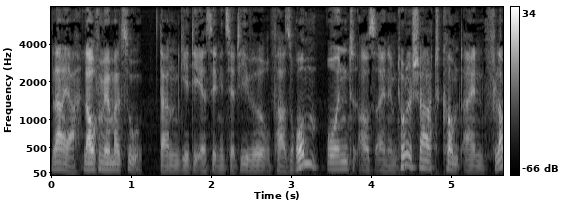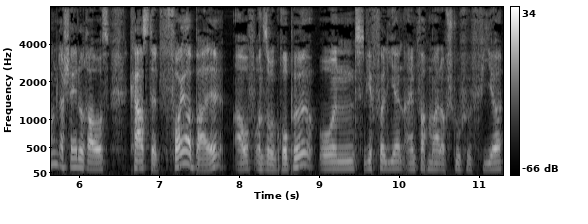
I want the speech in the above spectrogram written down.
Naja, laufen wir mal zu. Dann geht die erste Initiative-Phase rum und aus einem Tunnelschacht kommt ein flammender Schädel raus, castet Feuerball auf unsere Gruppe und wir verlieren einfach mal auf Stufe 4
